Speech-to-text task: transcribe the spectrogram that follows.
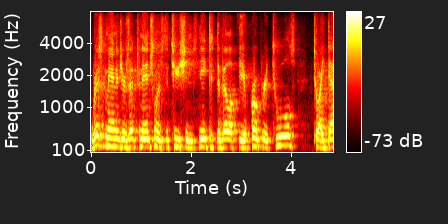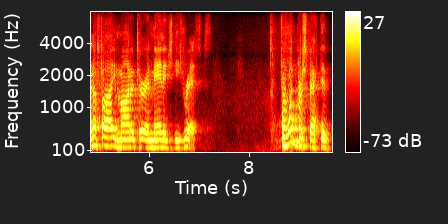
risk managers at financial institutions need to develop the appropriate tools to identify, monitor, and manage these risks. From one perspective,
